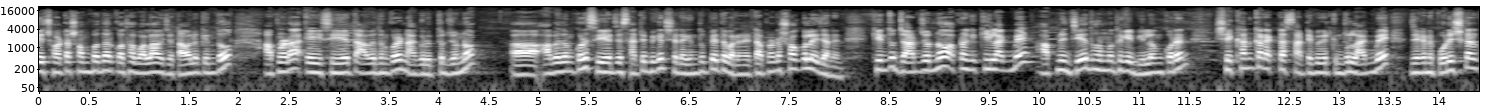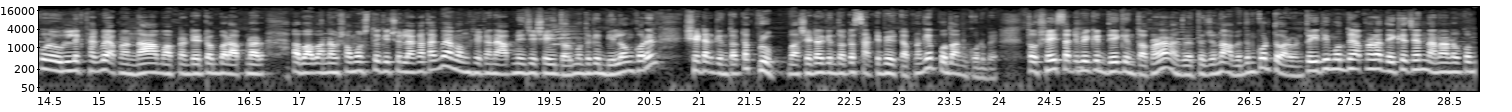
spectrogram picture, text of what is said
যে ছটা সম্প্রদায়ের কথা বলা হয়েছে, তাহলে কিন্তু আপনারা এই সিএতে আবেদন করে নাগরিকত্বের জন্য আবেদন করে সিএর যে সার্টিফিকেট সেটা কিন্তু পেতে পারেন। এটা আপনারা সকলেই জানেন। কিন্তু যার জন্য আপনাকে কি লাগবে? আপনি যে ধর্ম থেকে বিলং করেন, সেখানকার একটা সার্টিফিকেট কিন্তু লাগবে, যেখানে পরিষ্কার করে উল্লেখ থাকবে আপনার নাম, আপনার ডেট অফ বার্থ আপনার বাবার নাম, সমস্ত কিছু লেখা থাকবে এবং সেখানে আপনি যে সেই ধর্ম থেকে বিলং করেন, সেটার কিন্তু একটা প্রুফ বা সেটার কিন্তু একটা সার্টিফিকেট আপনাকে প্রদান করবে। তো সেই সার্টিফিকেট দিয়ে কিন্তু আপনারা নাগরিকত্বের জন্য আবেদন করতে পারবেন। তো ইতিমধ্যে আপনারা দেখেছেন নানা রকম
